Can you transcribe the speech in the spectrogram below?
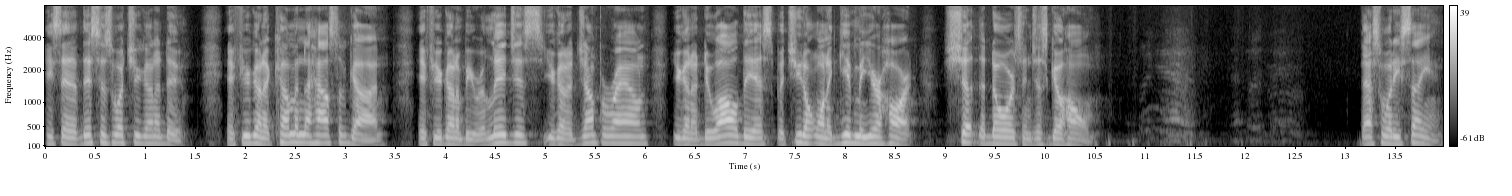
He said, If this is what you're going to do, if you're going to come in the house of God, if you're going to be religious, you're going to jump around, you're going to do all this, but you don't want to give me your heart, shut the doors and just go home. That's what he's saying.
